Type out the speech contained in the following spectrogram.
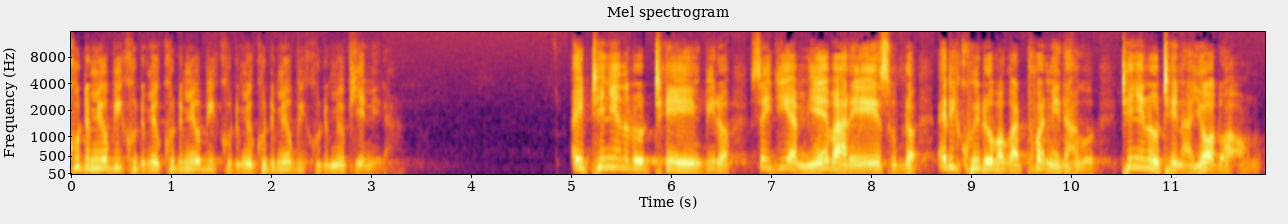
ခုတစ်မျိုးပြီးခုတစ်မျိုးခုတစ်မျိုးပြီးခုတစ်မျိုးခုတစ်မျိုးပြီးခုတစ်မျိုးဖြစ်နေတာ အဲ့ထင်းချင်းတို့ထင်ပြီးတော့စိတ်ကြီးကမြဲပါတယ်ဆိုပြီးတော့အဲ့ဒီခွေးတို့ဘောက်ကထွက်နေတာကိုထင်းချင်းတို့ထင်တာယော့သွားအောင်လို့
